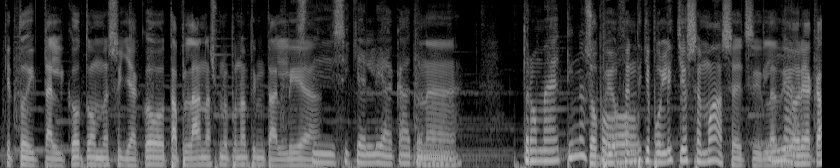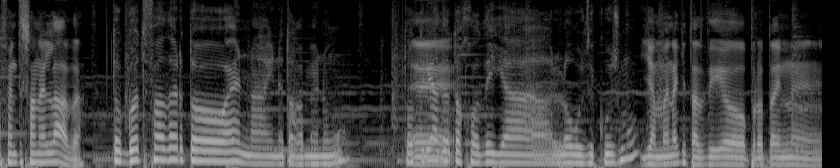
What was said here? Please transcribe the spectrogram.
και το ιταλικό, το μεσογειακό, τα πλάνα ας πούμε, που είναι από την Ιταλία. Στη Σικελία κάτω. Ναι. Τρομε... Τι να Το σου οποίο πω; φαίνεται και πολύ και ως εμάς έτσι. Δηλαδή, Ναι. ωριακά φαίνεται σαν Ελλάδα. Το Godfather το 1 είναι το αγαπημένο μου. Το 3 Ε, δεν το έχω δει για λόγους δικούς μου. Για μένα και τα δύο πρώτα είναι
